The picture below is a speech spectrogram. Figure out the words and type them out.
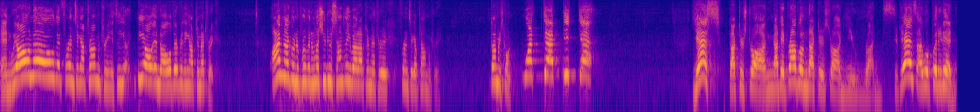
And we all know that forensic optometry is the be all end all of everything optometric. I'm not going to prove it unless you do something about optometric, forensic optometry. Dominic's going, what the? Yes, Dr. Strong, not a problem, Dr. Strong, you run. Yes, I will put it in,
